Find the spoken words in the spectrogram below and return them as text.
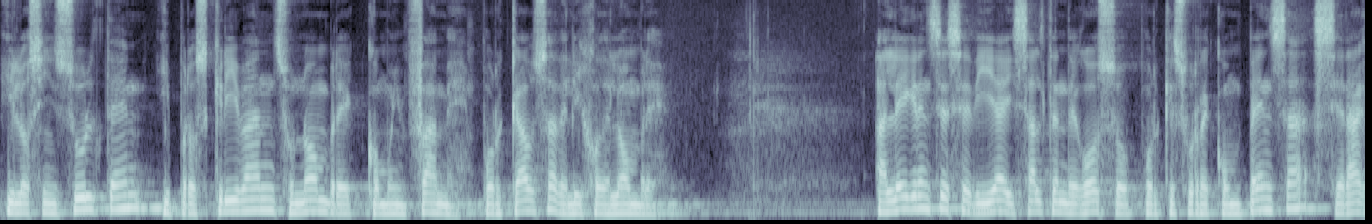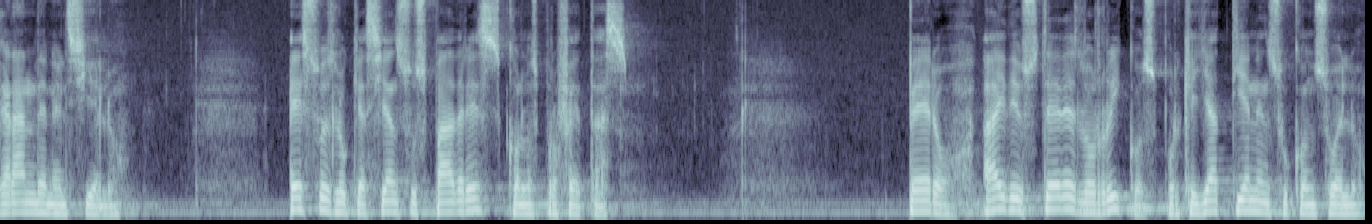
y los insulten y proscriban su nombre como infame por causa del Hijo del Hombre. Alégrense ese día y salten de gozo, porque su recompensa será grande en el cielo. Eso es lo que hacían sus padres con los profetas. Pero hay de ustedes los ricos, porque ya tienen su consuelo.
